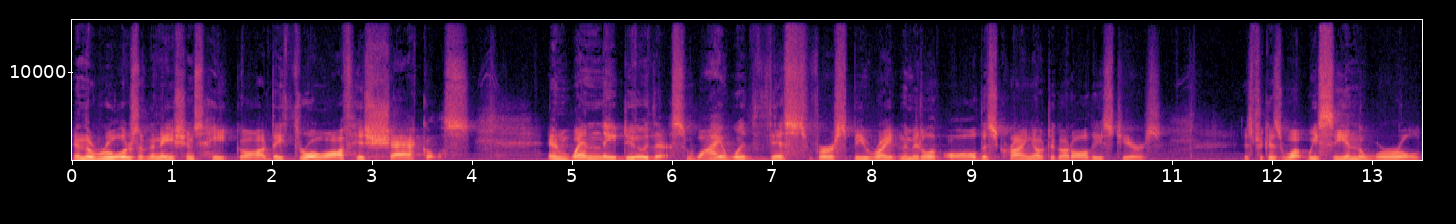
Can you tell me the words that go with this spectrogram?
And the rulers of the nations hate God. They throw off his shackles. And when they do this, why would this verse be right in the middle of all this crying out to God, all these tears? is because what we see in the world,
